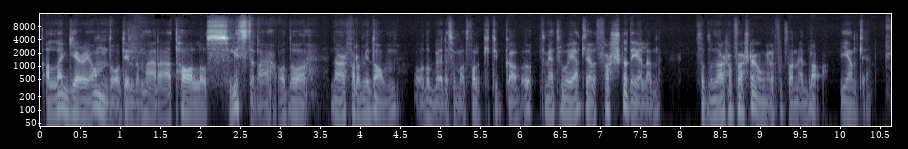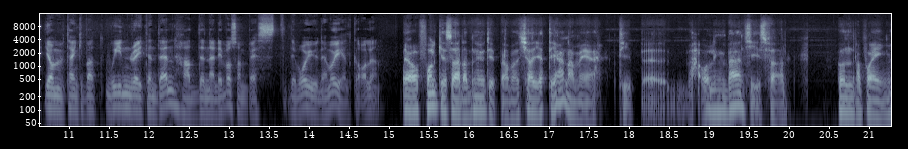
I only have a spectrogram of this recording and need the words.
alla Gary om då till de här Talos-listorna och då nerfade de ju dem. Och då blev det som att folk typ gav upp. Men jag tror egentligen att första delen som de nerfade första gången är fortfarande bra egentligen. Ja, med tanke på att winraten den hade när det var som bäst, det var ju, den var ju helt galen. Ja, folk är så här att nu typ, ja men kör jättegärna med typ uh, Howling Banshees för 100 poäng.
